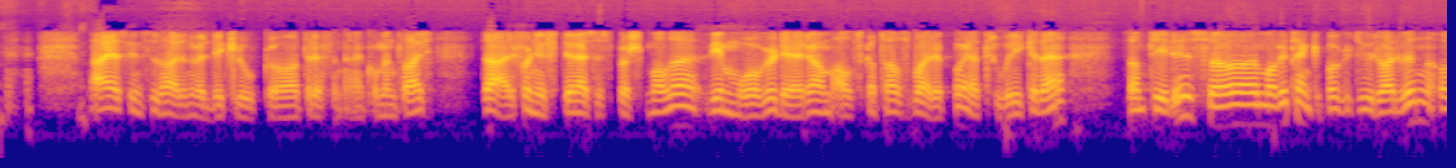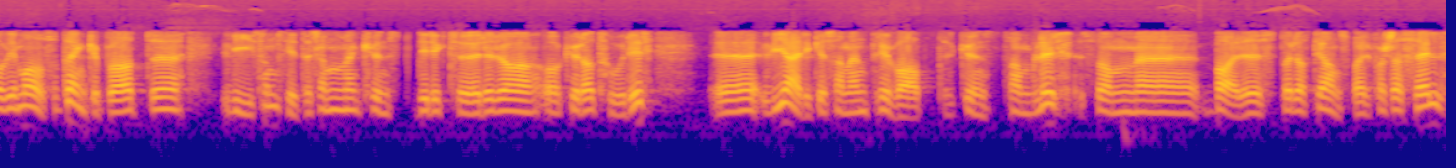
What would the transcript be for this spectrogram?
Nei, jeg syns hun har en veldig klok og treffende kommentar. Det er fornuftig å reise spørsmålet. Vi må vurdere om alt skal tas vare på. Jeg tror ikke det. Samtidig så må vi tenke på kulturarven, og vi må også tenke på at uh, vi som sitter som kunstdirektører og, og kuratorer, Eh, vi er ikke som en privat kunstsamler som eh, bare står til ansvar for seg selv,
